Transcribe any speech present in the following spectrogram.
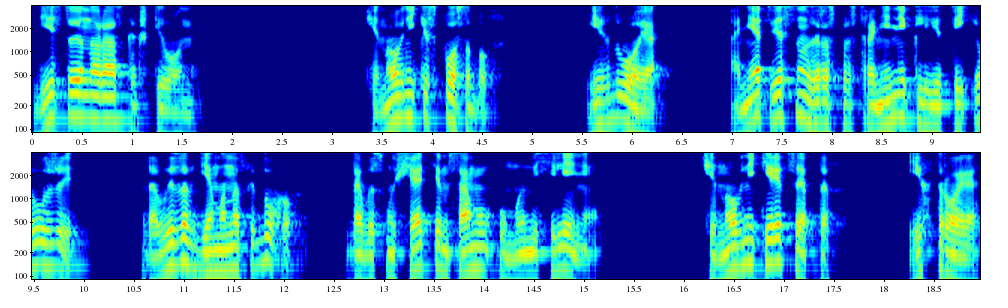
действуя на раз как шпионы. Чиновники способов. Их двое. Они ответственны за распространение клеветы и лжи, за вызов демонов и духов, дабы смущать тем самым умы населения. Чиновники рецептов. Их трое.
